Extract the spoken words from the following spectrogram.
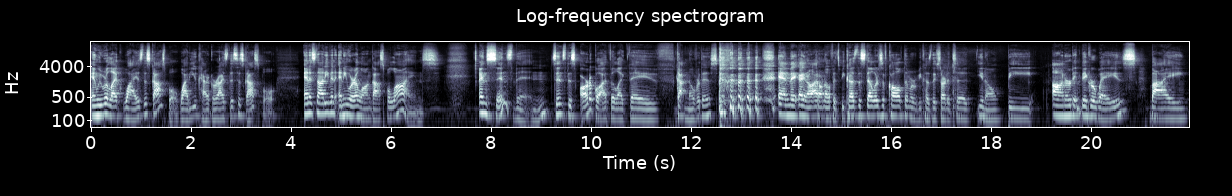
And we were like, why is this gospel? Why do you categorize this as gospel? And it's not even anywhere along gospel lines. And since then, since this article, I feel like they've gotten over this. and they, you know, I don't know if it's because the Stellars have called them or because they've started to, you know, be honored in bigger ways by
